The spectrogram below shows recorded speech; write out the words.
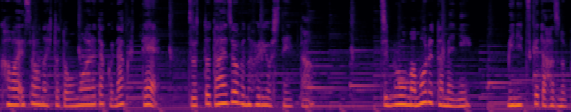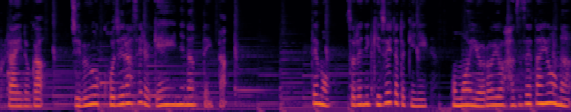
かわいそうな人と思われたくなくて、ずっと大丈夫なふりをしていた。自分を守るために身につけたはずのプライドが自分をこじらせる原因になっていた。でも、それに気づいた時に重い鎧を外せたような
